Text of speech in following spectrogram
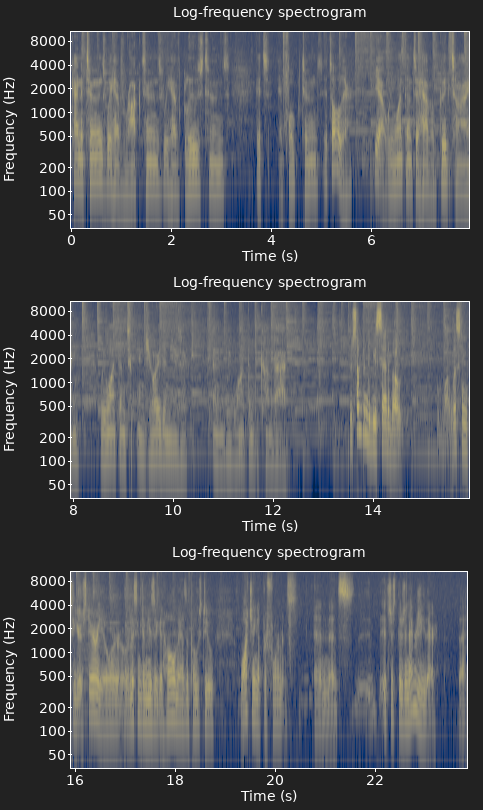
kind of tunes, we have rock tunes, we have blues tunes, it's and folk tunes, it's all there. Yeah, we want them to have a good time, we want them to enjoy the music, and we want them to come back. There's something to be said about well, listening to your stereo or, or listening to music at home as opposed to watching a performance. And it's, it's just, there's an energy there that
